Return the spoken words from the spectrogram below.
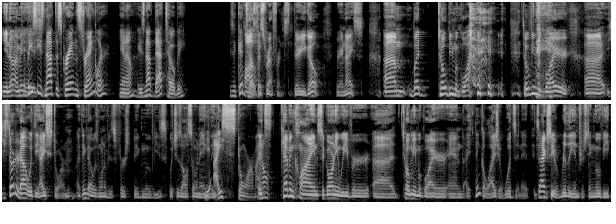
You know, I mean, At least he's not the Scranton Strangler. You know, he's not that Toby. He's a good Toby. office reference. There you go. Very nice. Um, but Tobey Maguire, Tobey Maguire, uh, he started out with the Ice Storm. I think that was one of his first big movies, which is also an Ang The Lee Ice Storm. I It's don't. Kevin Kline, Sigourney Weaver, uh, Tobey Maguire, and I think Elijah Wood's in it. It's actually a really interesting movie,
